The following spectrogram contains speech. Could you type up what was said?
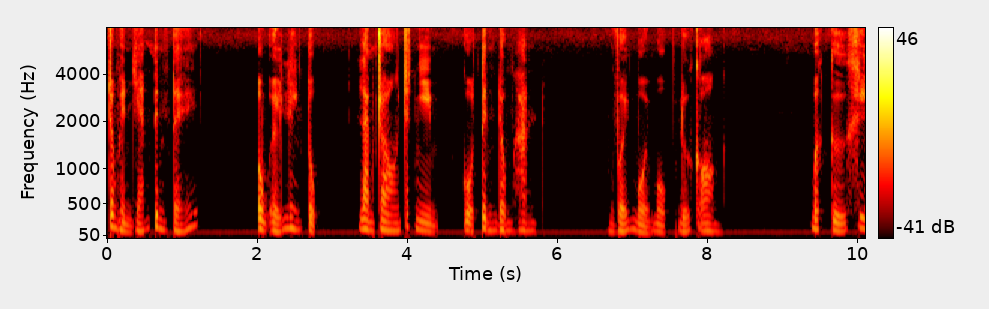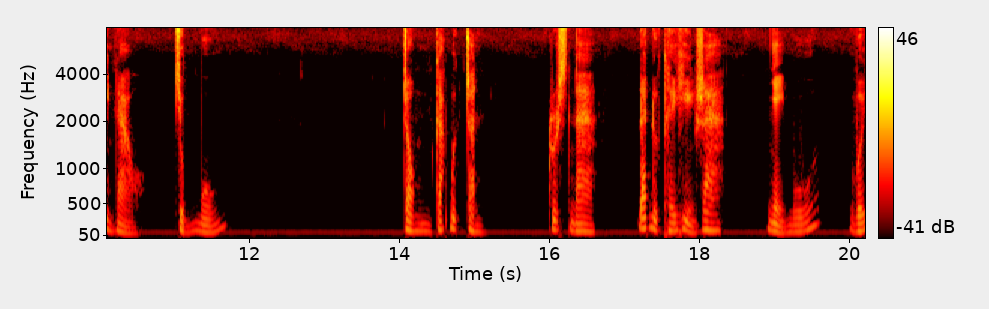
trong hình dáng tinh tế ông ấy liên tục làm tròn trách nhiệm của tình đồng hành với mỗi một đứa con. Bất cứ khi nào chúng muốn. Trong các bức tranh, krishna đã được thể hiện ra nhảy múa với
